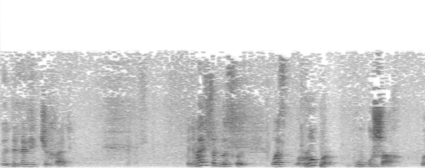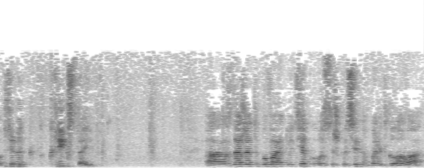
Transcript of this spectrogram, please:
Говорит, приходите чихать. Понимаете, что происходит? У вас рупор в ушах, во все время крик стоит. А даже это бывает у тех, у кого слишком сильно болит голова.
